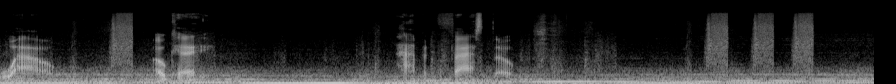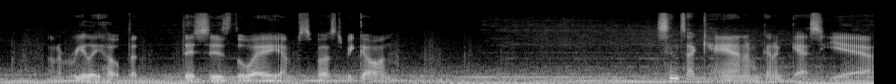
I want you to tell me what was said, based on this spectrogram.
Wow. Okay. Happened fast, though. Really hope that this is the way I'm supposed to be going. Since I can, I'm gonna guess yeah.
